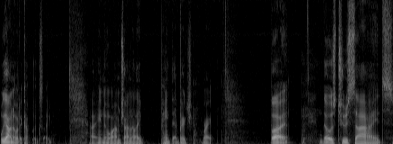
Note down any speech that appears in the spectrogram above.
We all know what a cup looks like. I know why I'm trying to like paint that picture, right? But those two sides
